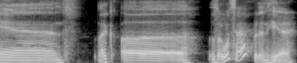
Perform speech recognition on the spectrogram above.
and like, uh, I was like, "What's happening here?"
